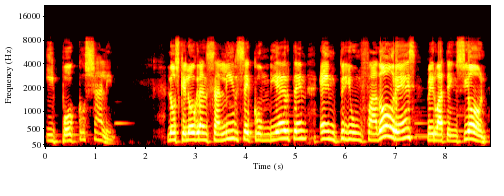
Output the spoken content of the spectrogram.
y pocos salen. Los que logran salir se convierten en triunfadores, pero atención,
